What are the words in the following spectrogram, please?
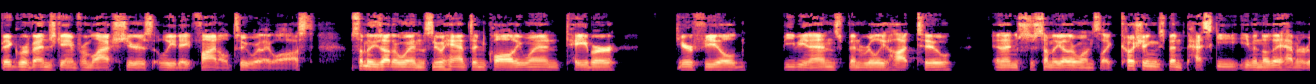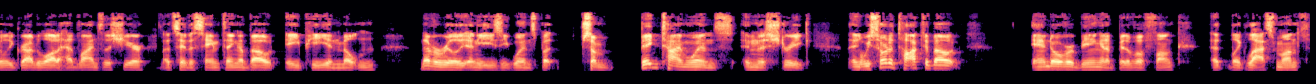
big revenge game from last year's Elite Eight final too, where they lost. Some of these other wins: New Hampton quality win, Tabor, Deerfield, BB&N's been really hot too. And then just some of the other ones like Cushing's been pesky, even though they haven't really grabbed a lot of headlines this year. I'd say the same thing about AP and Milton. Never really any easy wins, but some big time wins in this streak. And we sort of talked about Andover being in a bit of a funk at like last month,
